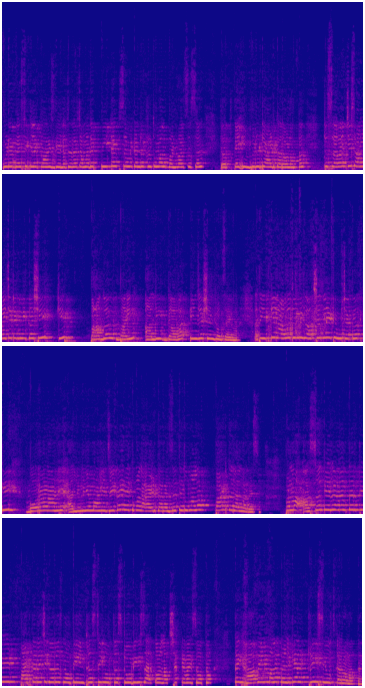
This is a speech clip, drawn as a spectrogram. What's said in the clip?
पुढे बेसिक इलेक्ट्रॉनिक्स गेलं तर त्याच्यामध्ये पी टाईप सेमीकंडक्टर तुम्हाला बनवायचं असेल तर ते इम्प्युरिटी ऍड करावं लागतात. तर सरांची सांगायची टेक्निक कशी? की पागल बाई आली गावात इंजेक्शन टोचायला. आता इतके नावं तुम्ही लक्षात नाही ठेवू शकत की बोरान आहे अल्युमिनियम आहे जे काही आहे तुम्हाला ऍड करायचं ते तुम्हाला पाठ करायला लागायचं. पण मग असं केल्यानंतर ते पाठ करायची गरज नव्हती. इंटरेस्टिंग होतं. स्टोरी सारखं लक्षात ठेवायचं होतं. तर ह्या वेळी मला कळलं की ट्रिक्स यूज करावं लागतात.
